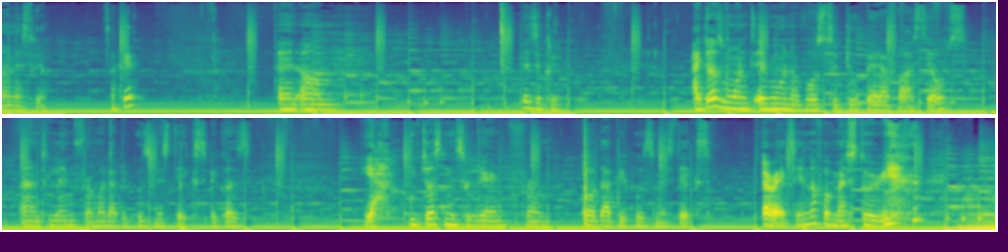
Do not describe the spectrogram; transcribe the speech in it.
honestly. Okay? And um basically I just want every one of us to do better for ourselves and learn from other people's mistakes because yeah, we just need to learn from other people's mistakes. All right, enough of my story.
